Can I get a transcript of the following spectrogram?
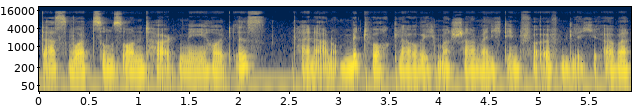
das Wort zum Sonntag. Nee, heute ist keine Ahnung, Mittwoch, glaube ich. Mal schauen, wenn ich den veröffentliche. Aber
